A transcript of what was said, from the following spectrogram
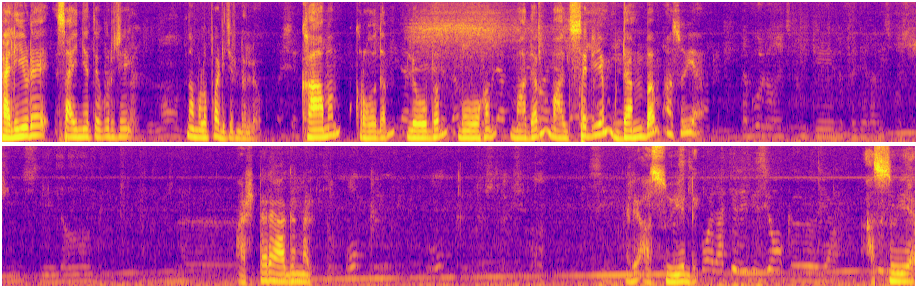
കലിയുടെ സൈന്യത്തെക്കുറിച്ച് നമ്മൾ പഠിച്ചിട്ടുണ്ടല്ലോ. കാമം ക്രോധം ലോഭം മോഹം മതം മാത്സര്യം ഡംബം അസൂയ. Qu'il y a അസൂയ.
